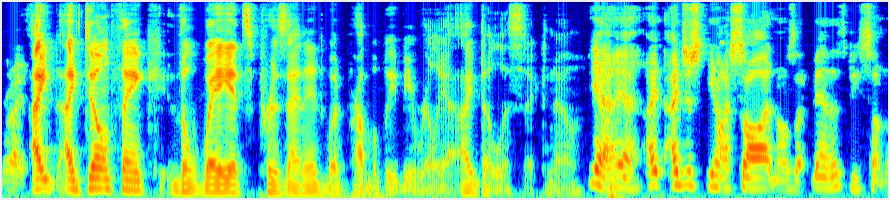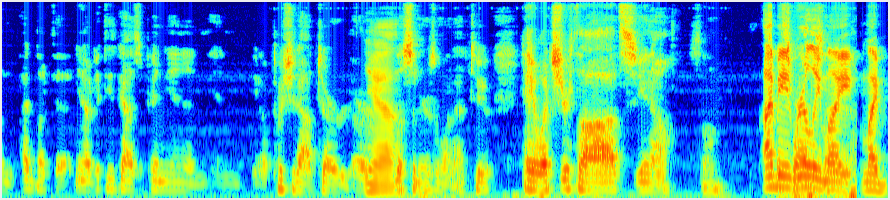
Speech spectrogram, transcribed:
Right. I, I don't think the way it's presented would probably be really idealistic. No. Yeah, yeah. I, I just you know I saw it and I was like, man, this would be something I'd like to you know get these guys' opinion and, and you know push it out to our, our Yeah. listeners and whatnot too. Hey, what's your thoughts? You know, so I mean, That's why I'm really, my, my,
